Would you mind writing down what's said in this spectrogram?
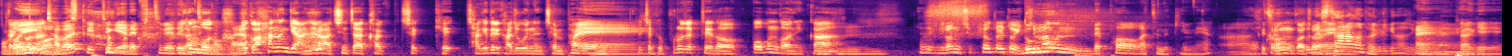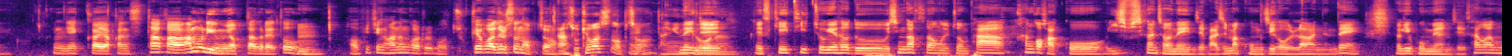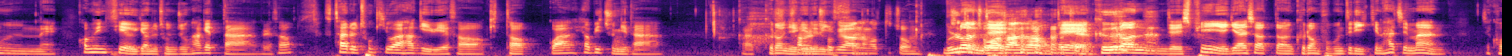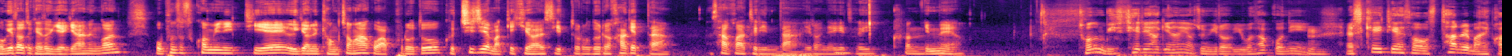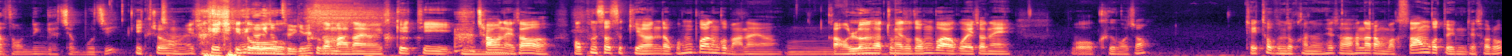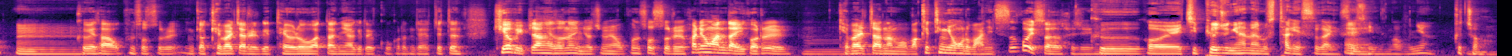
너무 많은데? JavaScript계 left-pad 이건 같은 뭐 건가요? 누가 하는 게 아니라 진짜 가, 제, 게- 자기들이 가지고 있는 젠파일 네. 실제 그 프로젝트에서 뽑은 거니까 음. 이런 지표들도 있지만 논문 래퍼 같은 느낌이네요. 아, 뭐그 그런 거죠. 근데 예. 스타랑은 별개긴 하죠. 네, 네. 별개. 그러니까 약간 스타가 아무리 의미 없다 그래도 음. 어, 피징 하는 거를 뭐 좋게 봐줄 수는 없죠. 아 좋게 봤을 수는 없죠. 당연히 근데 이제 그거는 SKT 쪽에서도 심각성을 좀 파악한 것 같고 20시간 전에 이제 마지막 공지가 올라왔는데 여기 보면 이제 사과문에 커뮤니티의 의견을 존중하겠다. 그래서 스타를 초기화하기 위해서 GitHub과 협의 중이다. 그러니까 그런 얘기들이 초기화하는 있어요. 것도 좀 물론 이제 네, 그런 이제 시핀이 얘기하셨던 그런 부분들이 있긴 하지만 이제 거기서도 계속 얘기하는 건 open source 커뮤니티의 의견을 경청하고 앞으로도 그 취지에 맞게 기여할 수 있도록 노력하겠다. 사과드린다. 이런 얘기들이 그런 있네요. 저는 미스테리하긴 해요. 좀 이런 이번 사건이 음. SKT에서 스타를 많이 받아서 얻는 게 대체 뭐지? 있죠. 좀 SKT도 그거. 많아요. SKT 차원에서 open source 기여한다고 홍보하는 거 많아요. 음... 그러니까 언론사 통해서도 홍보하고 예전에 뭐 그 뭐죠? 데이터 분석하는 회사 하나랑 막 싸운 것도 있는데 서로 음. 그 회사 open source를 그러니까 개발자를 이렇게 데려왔다는 이야기도 있고 그런데 어쨌든 기업 입장에서는 요즘에 open source를 활용한다 이거를 음... 개발자나 뭐 마케팅용으로 많이 쓰고 있어요 사실. 그거의 지표 중에 하나로 스타 개수가 있을 네. 수 있는 거군요. 그쵸.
